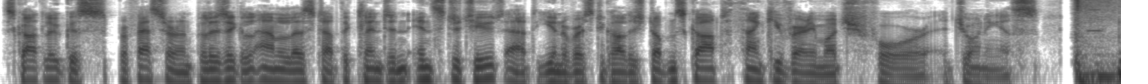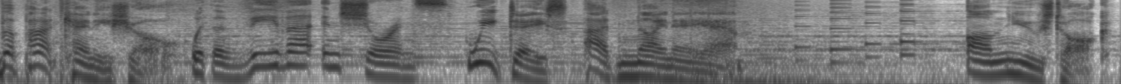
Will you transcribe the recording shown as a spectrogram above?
Scott Lucas, professor and political analyst at the Clinton Institute at University College Dublin. Scott, thank you very much for uh, joining us. The Pat Kenny Show. With Aviva Insurance. Weekdays at 9 a.m. on Newstalk.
